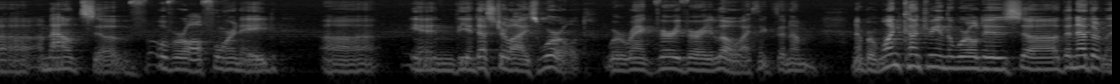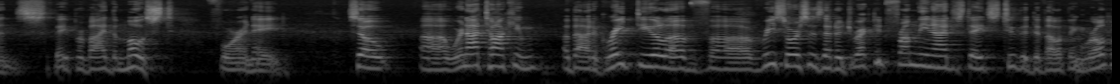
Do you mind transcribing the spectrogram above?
uh, amounts of overall foreign aid uh, in the industrialized world. We're ranked very, very low. I think the num number one country in the world is uh, the Netherlands. They provide the most foreign aid. So we're not talking about a great deal of uh, resources that are directed from the United States to the developing world.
